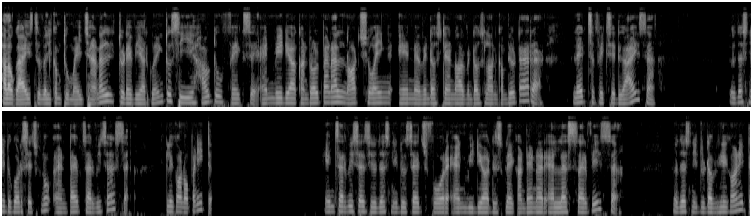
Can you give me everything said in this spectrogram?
Hello guys, welcome to my channel. Today we are going to see how to fix NVIDIA control panel not showing in Windows 10 or Windows 11 computer. Let's fix it guys. You just need to go to search menu and type services. Click on open it. In services you just need to search for NVIDIA display container LS service. You just need to double click on it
